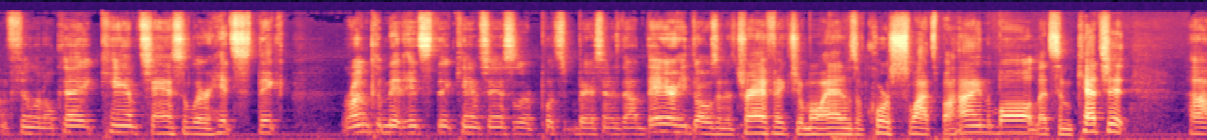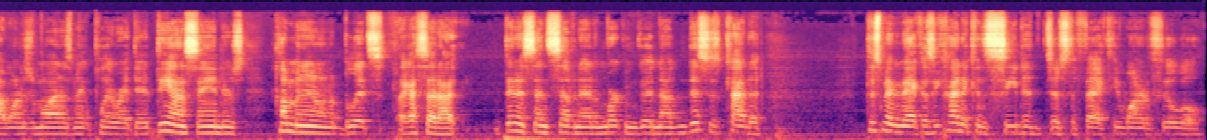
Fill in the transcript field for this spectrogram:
I'm feeling okay. Kam Chancellor hits stick. Run commit hits stick. Kam Chancellor puts Barry Sanders down there. He throws into traffic. Jamal Adams, of course, swats behind the ball, lets him catch it. Uh, I wanted Jamal Adams to make a play right there. Deion Sanders coming in on a blitz. Like I said, I didn't send seven at him, working good. Now this is kind of this made me mad because he kind of conceded just the fact he wanted a field goal.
